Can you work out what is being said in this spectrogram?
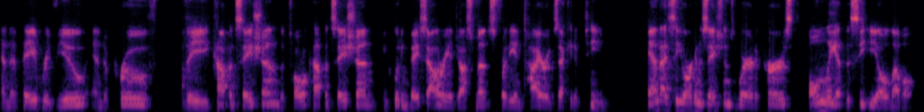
and that they review and approve the compensation, the total compensation, including base salary adjustments for the entire executive team. And I see organizations where it occurs only at the CEO level,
